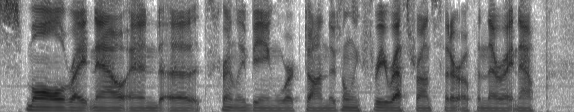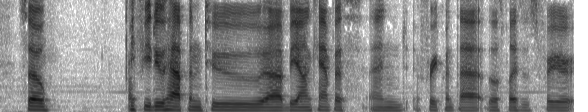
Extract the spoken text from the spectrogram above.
small right now, and uh, it's currently being worked on. There's only three restaurants that are open there right now. So if you do happen to uh, be on campus and frequent that those places for your,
